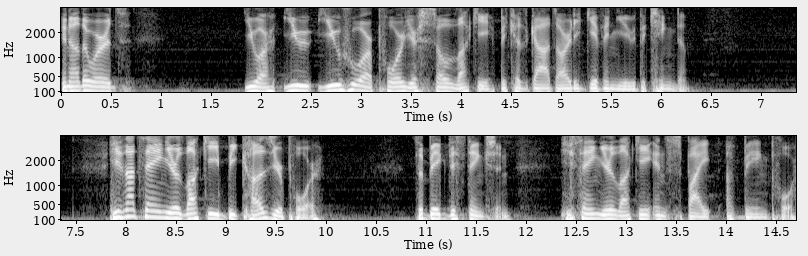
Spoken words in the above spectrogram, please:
In other words, you, are, you, you who are poor, you're so lucky because God's already given you the kingdom. He's not saying you're lucky because you're poor. It's a big distinction. He's saying you're lucky in spite of being poor.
